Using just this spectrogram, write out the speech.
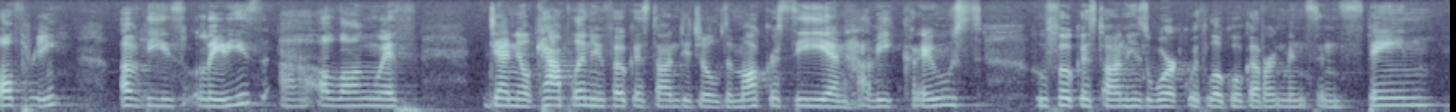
all three of these ladies, uh, along with Daniel Kaplan, who focused on digital democracy, and Javi Creus, who focused on his work with local governments in Spain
